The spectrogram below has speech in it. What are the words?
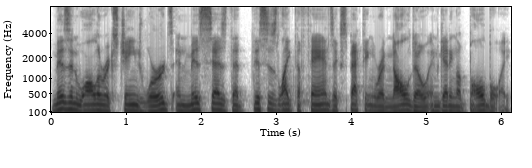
Miz and Waller exchange words, and Miz says that this is like the fans expecting Ronaldo and getting a ball boy.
